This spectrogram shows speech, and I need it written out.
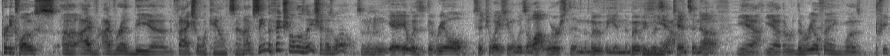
Pretty close. Uh, I've I've read the uh, the factual accounts and I've seen the fictionalization as well. So. Mhm, yeah, it was the real situation was a lot worse than the movie, and the movie was Yeah. intense enough. Yeah, yeah. The the real thing was pretty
